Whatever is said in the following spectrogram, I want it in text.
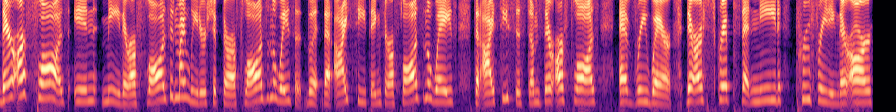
there are flaws in me. There there are flaws in my leadership. There are flaws in the ways that, that, that I see things. There are flaws in the ways that I see systems. There are flaws everywhere. There are scripts that need proofreading. There are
